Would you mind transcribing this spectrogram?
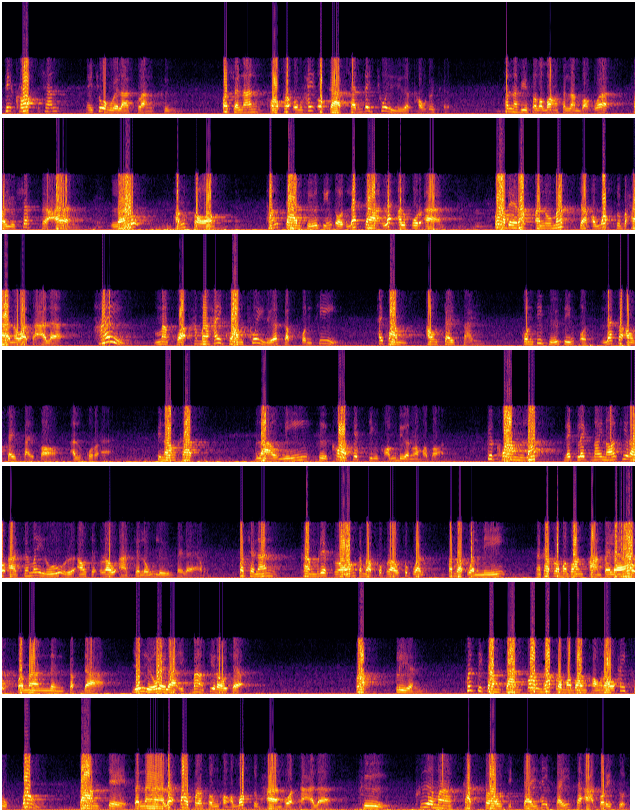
พิเคราะห์ฉันในช่วงเวลากลางคืน เพราะฉะนั้นขอพระองค์ให้โอกาสฉันได้ช่วยเหลือเขาด้วยเถิด ท่านนบีสุลต่านสัลลัมบอกว่าฟายุชัสซานแล้วทั้งสอง ทั้งการถือศีลอดและการและอัลกุรอานก็ได้รับอนุมัติจากอัลลอฮฺ سبحانه และ تعالى ให้มามาให้ความช่วยเหลือกับคนที่ให้ความเอาใจใส่ คนที่ถือศีลอด และก็เอาใจใส่ต่ออัลกุรอานพี่น้องครับ เหล่านี้คือข้อเท็จจริงของเดือนรอมฎอนคือความลับ เล็ก ๆ น้อย ๆ ที่เราอาจจะไม่รู้ หรือเอาจะเราอาจจะหลงลืมไปแล้ว เพราะฉะนั้นคำเรียกร้องสำหรับพวกเราทุกวันสำหรับวันนี้นะครับรอมฎอนผ่านไปแล้วประมาณหนึ่งสัปดาห์ ยังเหลือเวลาอีกมากที่เราจะปรับเปลี่ยน พฤติกรรมการต้อนรับรอมฎอนของเราให้ถูกต้องตามเจตนาและเป้าประสงค์ของอัลลอฮฺสุบฮานหัวตาลาคือเพื่อมาขัดเกลาจิตใจให้ใสสะอาดบริสุทธิ์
